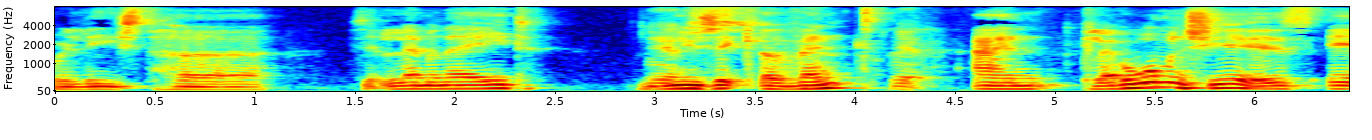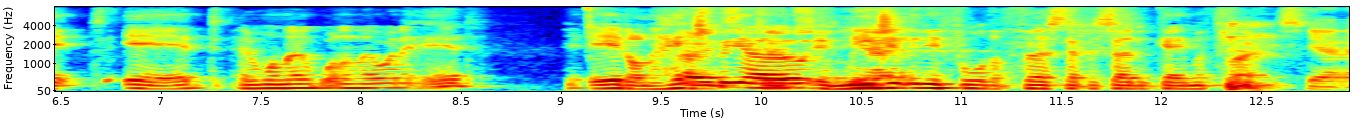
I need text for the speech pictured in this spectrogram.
released her is it Lemonade Yes. music event, Yeah. and clever woman she is. It aired. Anyone know, want to know when it aired? It aired on Oh, HBO good. immediately before the first episode of Game of Thrones. Yeah.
